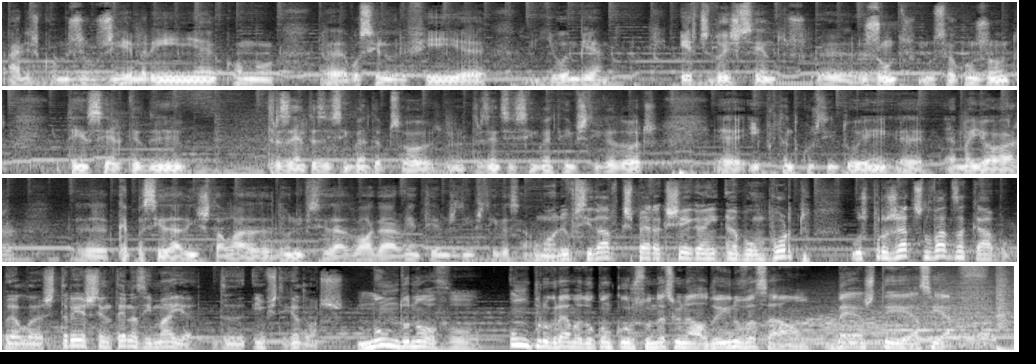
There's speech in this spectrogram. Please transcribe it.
a áreas como geologia marinha, como a oceanografia e o ambiente. Estes dois centros eh, juntos, no seu conjunto, têm cerca de 350 pessoas, 350 investigadores eh, e, portanto, constituem eh, a maior eh, capacidade instalada da Universidade do Algarve em termos de investigação. Uma universidade que espera que cheguem a bom porto os projetos levados a cabo pelas três centenas e meia de investigadores. Mundo Novo, um programa do Concurso Nacional de Inovação, BSTSF.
